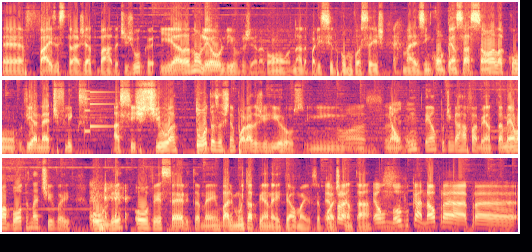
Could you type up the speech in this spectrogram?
é, faz esse trajeto Barra da Tijuca e ela não leu o livro de Aragon ou nada parecido como vocês. Mas em compensação, ela com via Netflix assistiu a todas as temporadas de Heroes em, Nossa. em algum tempo de engarrafamento. Também é uma boa alternativa aí. Ou ler ou ver série também vale muito a pena aí, Thelma. aí. Você pode pra- tentar. É um novo canal pra, pra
